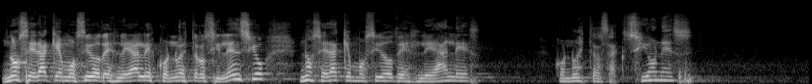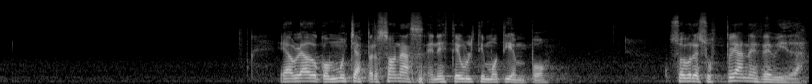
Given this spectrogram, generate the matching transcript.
¿No será que hemos sido desleales con nuestro silencio? ¿No será que hemos sido desleales con nuestras acciones? He hablado con muchas personas en este último tiempo sobre sus planes de vida.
